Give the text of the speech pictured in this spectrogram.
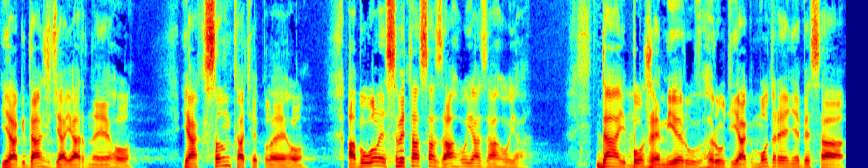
jak dažďa jarného, jak slnka teplého, a vôle sveta sa zahoja, zahoja. Daj, Bože, mieru v hrudi, jak modré nebesá,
